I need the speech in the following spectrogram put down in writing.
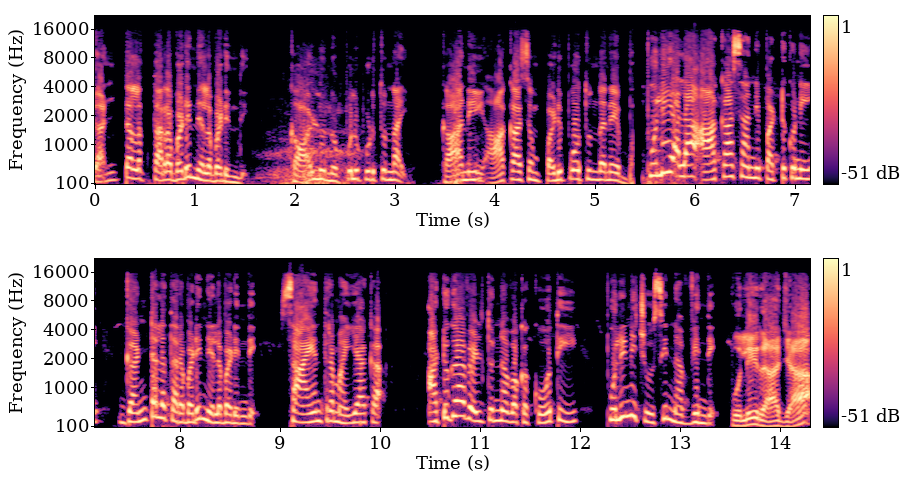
గంటల తరబడి నిలబడింది. కాళ్ళు నొప్పులు పుడుతున్నాయి కాని ఆకాశం పడిపోతుందనే పులి అలా ఆకాశాన్ని పట్టుకుని గంటల తరబడి నిలబడింది. సాయంత్రం అయ్యాక అటుగా వెళ్తున్న ఒక కోతి పులిని చూసి నవ్వింది. పులి రాజా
